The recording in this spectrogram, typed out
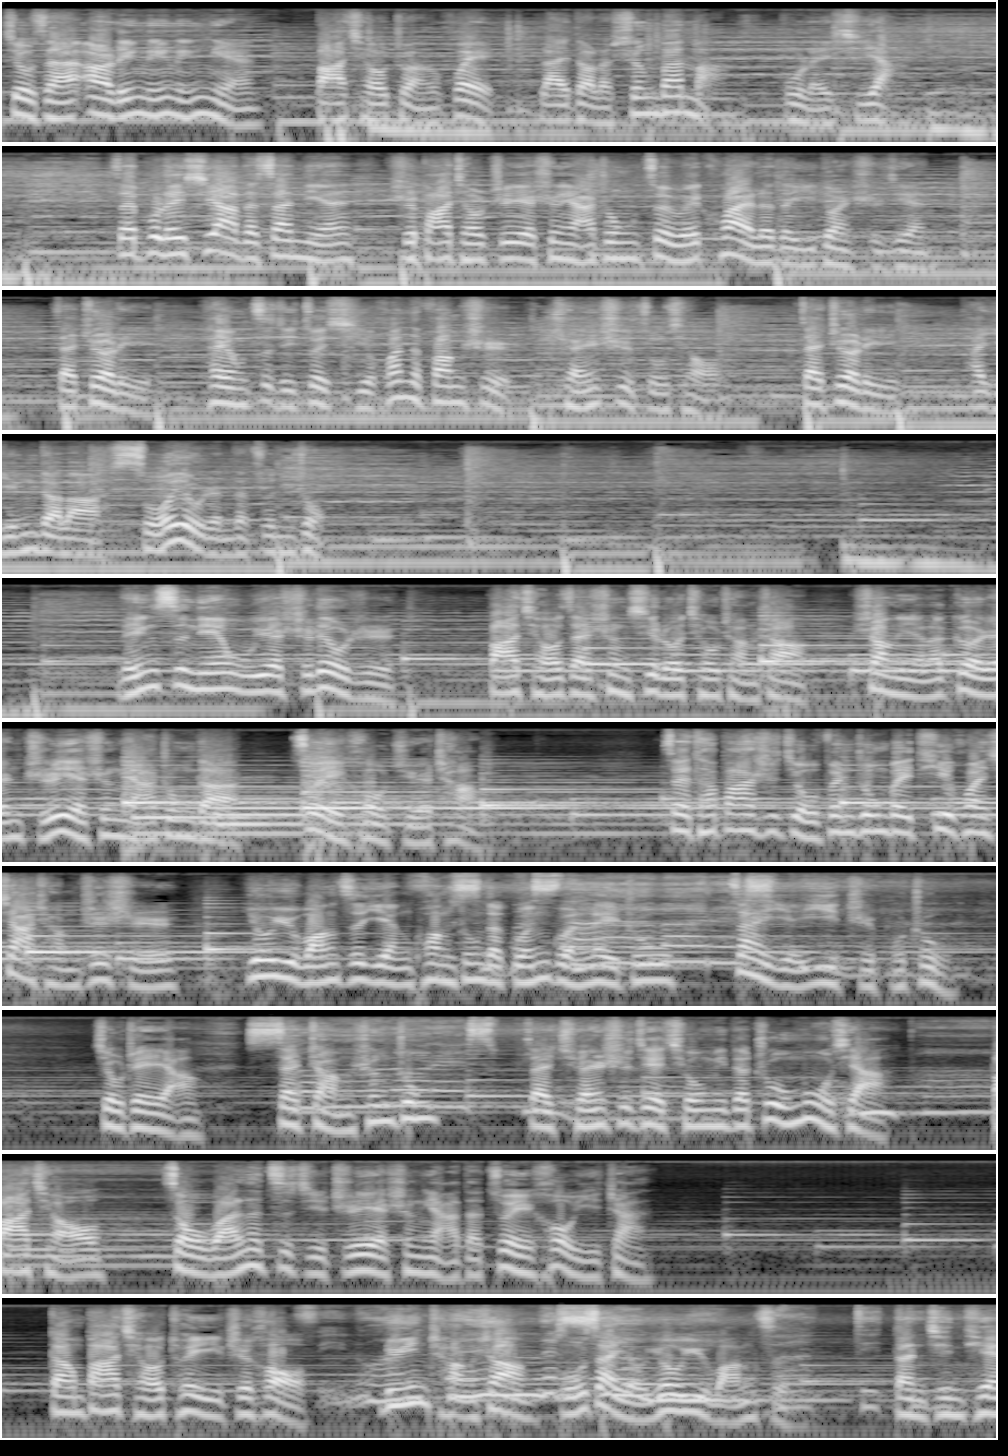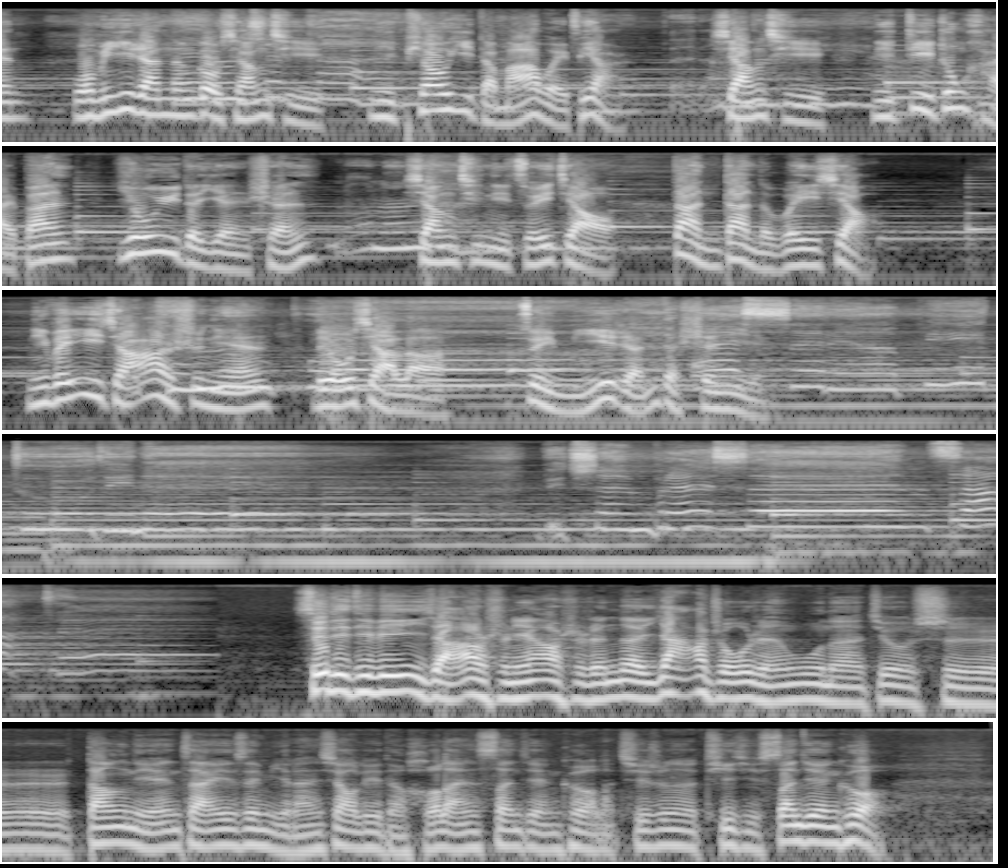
就在2000年，巴乔转会来到了升班马布雷西亚。在布雷西亚的三年是巴乔职业生涯中最为快乐的一段时间。在这里，他用自己最喜欢的方式诠释足球。在这里，他赢得了所有人的尊重。零四年五月十六日，巴乔在圣西罗球场上上演了个人职业生涯中的最后绝唱。在他八十九分钟被替换下场之时，忧郁王子眼眶中的滚滚泪珠再也抑制不住。就这样，在掌声中，在全世界球迷的注目下，巴乔走完了自己职业生涯的最后一战。当巴乔退役之后，绿茵场上不再有忧郁王子，但今天。我们依然能够想起你飘逸的马尾辫儿，想起你地中海般忧郁的眼神，想起你嘴角淡淡的微笑。你为意甲二十年留下了最迷人的身影。CCTV 意甲二十年二十人的压轴人物呢，就是当年在 AC 米兰效力的荷兰三剑客了。其实呢，提起三剑客。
